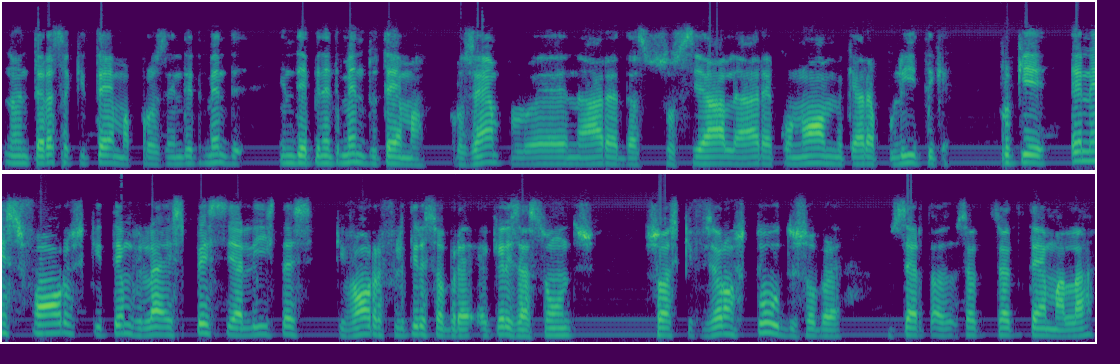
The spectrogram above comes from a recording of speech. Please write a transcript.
não interessa que tema, independentemente, independentemente do tema. Por exemplo, é na área da social, na área econômica, na área política, porque é nesses fóruns que temos lá especialistas que vão refletir sobre aqueles assuntos, pessoas que fizeram estudos sobre um certo, certo, certo tema lá.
